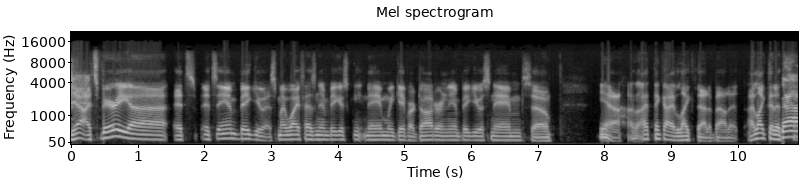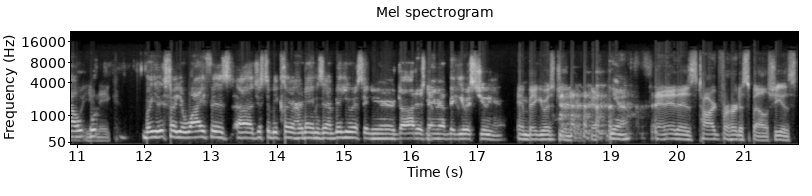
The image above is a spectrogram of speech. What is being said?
Yeah. It's very, uh, it's it's ambiguous. My wife has an ambiguous name. We gave our daughter an ambiguous name. So, yeah, I, I think I like that about it. I like that it's Now, unique. But you, so your wife is, uh, just to be clear, her name is ambiguous, and your daughter's name ambiguous Junior. Ambiguous Junior. yeah. Yeah. and it is hard for her to spell. She is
